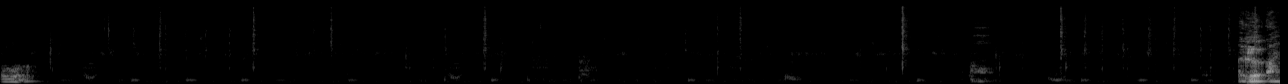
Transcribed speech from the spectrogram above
Ooh. Uh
